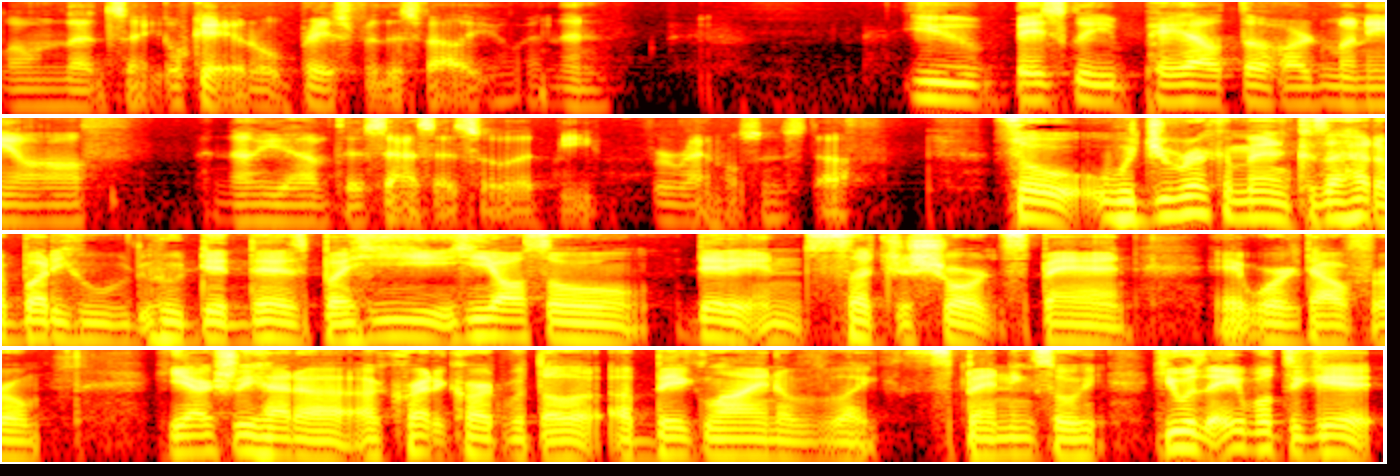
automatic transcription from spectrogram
loan that's like okay, it'll appraise for this value, and then you basically pay out the hard money off, and now you have this asset, so that'd be for rentals and stuff. So would you recommend? Because I had a buddy who who did this, but he he also did it in such a short span. It worked out for him. He actually had a, a credit card with a, a big line of like spending, so he, he was able to get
